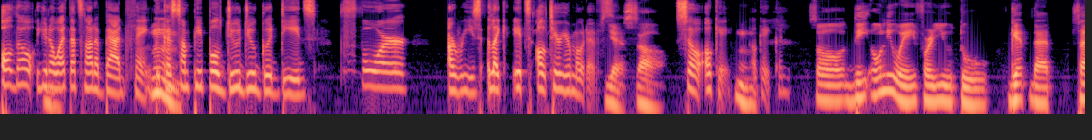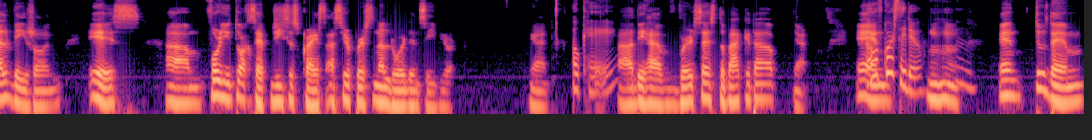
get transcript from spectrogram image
Although, you know what? That's not a bad thing because Mm. some people do do good deeds for a reason. Like it's ulterior motives. Yes. Uh, So, okay. Mm. Okay. Con- So the only way for you to get that salvation is um, for you to accept Jesus Christ as your personal Lord and Savior. Yan. Okay. Uh, they have verses to back it up. Yeah. oh, of course they do. Mhm. Mm. And to them,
